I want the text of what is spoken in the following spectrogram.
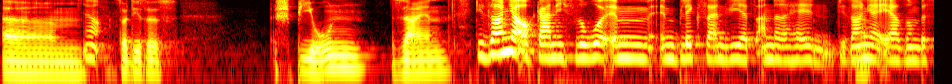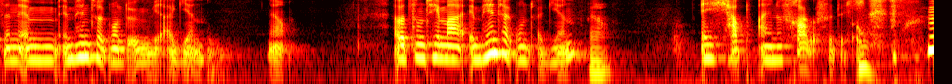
Ähm, Ja. So dieses Spion sein. Die sollen ja auch gar nicht so im, im Blick sein wie jetzt andere Helden. Die sollen ja, Ja. eher so ein bisschen im, im Hintergrund irgendwie agieren. Ja. Aber zum Thema im Hintergrund agieren, Ja. ich habe eine Frage für dich. Oh.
